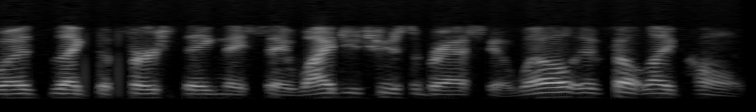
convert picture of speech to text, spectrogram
was like the first thing they say, "Why'd you choose Nebraska?" Well, it felt like home.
